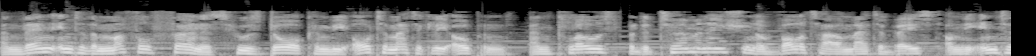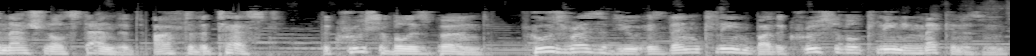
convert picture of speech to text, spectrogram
and then into the muffle furnace whose door can be automatically opened and closed for determination of volatile matter based on the international standard. After the test, the crucible is burned, whose residue is then cleaned by the crucible cleaning mechanism.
